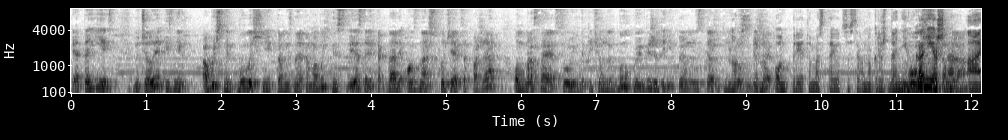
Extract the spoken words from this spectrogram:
это есть. Но человек из них, обычный булочник, там, не знаю, там, обычный слесарь и так далее, он знает, что случается пожар, он бросает свою недопеченную булку и бежит, и никто ему не скажет, ты не Но, бежать. он при этом остается все равно гражданином. Конечно. да. а,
